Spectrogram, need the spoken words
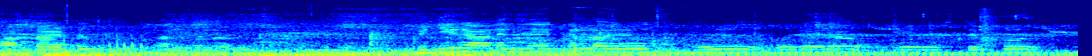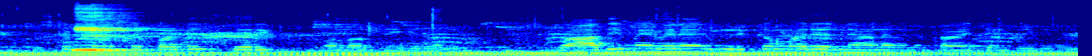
ഫണ്ടായിട്ട് നൽകുന്നത് പിന്നീടാണ് ഇതിലേക്കുള്ള ഒരു ഒരു ഓരോരോ സ്റ്റെപ്പ് സ്റ്റെപ്പ് സ്റ്റെപ്പായിട്ട് കയറി വന്നുകൊണ്ടിരിക്കുന്നത് അപ്പോൾ ആദ്യമേ ഇവനെ ഗുരുക്കന്മാർ തന്നെയാണ് ഇവനെ സഹായിച്ചുകൊണ്ടിരിക്കുന്നത്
